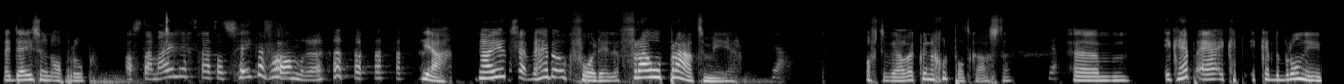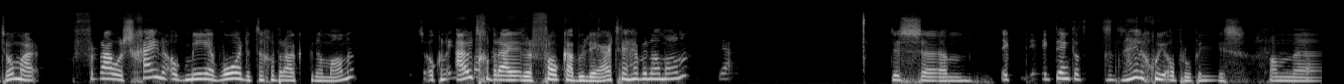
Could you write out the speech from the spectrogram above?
bij deze een oproep. Als het aan mij ligt, gaat dat zeker veranderen. ja, Nou, we hebben ook voordelen. Vrouwen praten meer. Ja. Oftewel, wij kunnen goed podcasten. Ja. Ehm, ik, heb er, ik, heb, ik heb de bron niet hoor, maar vrouwen schijnen ook meer woorden te gebruiken dan mannen. Dus ook een uitgebreider vocabulaire te hebben dan mannen. Ja. Dus ehm, ik, ik denk dat het een hele goede oproep is. Van, eh,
